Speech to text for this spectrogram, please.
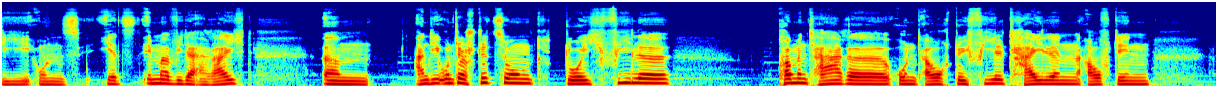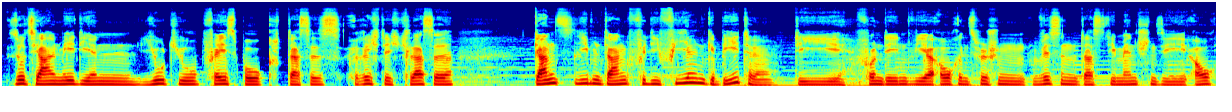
die uns jetzt immer wieder erreicht, ähm, an die Unterstützung durch viele Kommentare und auch durch viel Teilen auf den sozialen Medien, YouTube, Facebook. Das ist richtig klasse. Ganz lieben Dank für die vielen Gebete, die, von denen wir auch inzwischen wissen, dass die Menschen sie auch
